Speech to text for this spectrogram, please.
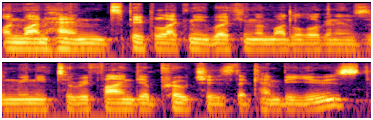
on one hand, people like me working on model organisms, we need to refine the approaches that can be used.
